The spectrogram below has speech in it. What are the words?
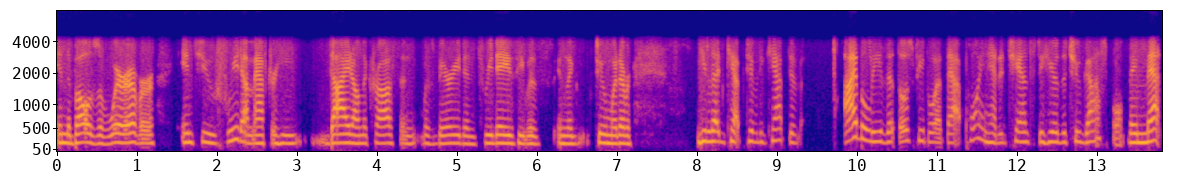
in the bowels of wherever into freedom after he died on the cross and was buried in three days he was in the tomb whatever he led captivity captive i believe that those people at that point had a chance to hear the true gospel they met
